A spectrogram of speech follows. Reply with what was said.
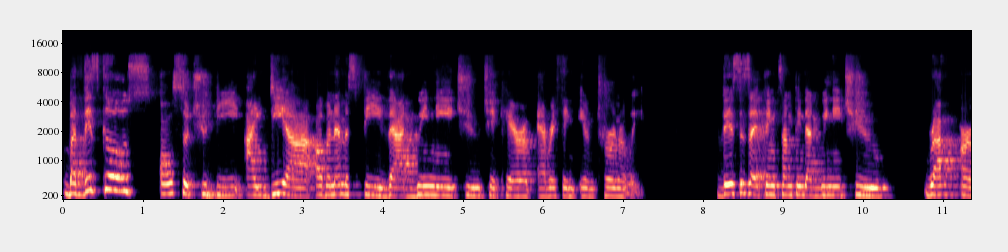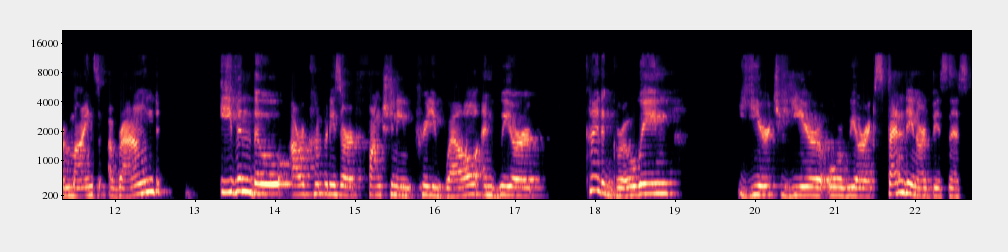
But this goes also to the idea of an MSP that we need to take care of everything internally. This is, I think, something that we need to wrap our minds around. Even though our companies are functioning pretty well and we are kind of growing year to year or we are expanding our business,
